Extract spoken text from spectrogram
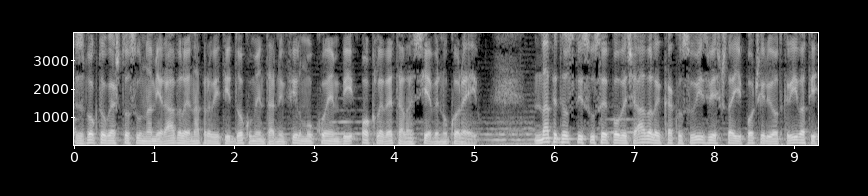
zbog toga što su namjeravale napraviti dokumentarni film u kojem bi oklevetala Sjevernu Koreju. Napetosti su se povećavale kako su izvještaji počeli otkrivati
